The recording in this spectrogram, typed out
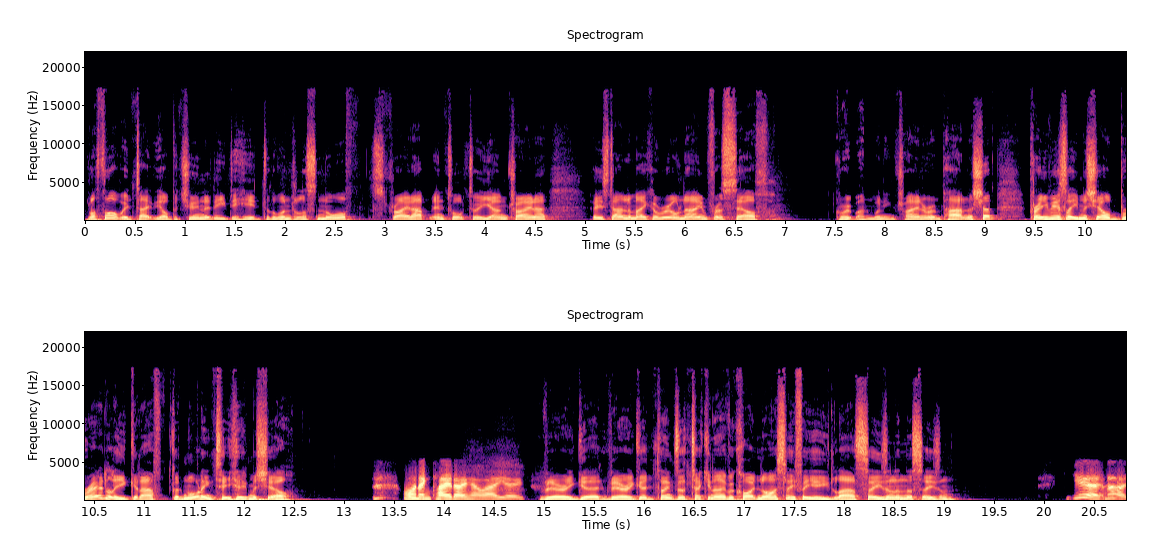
And I thought we'd take the opportunity to head to the Winterless North straight up and talk to a young trainer who's starting to make a real name for herself. Group 1 winning trainer in partnership. Previously, Michelle Bradley. Good, after, good morning to you, Michelle. Morning, Clado. How are you? Very good, very good. Things are ticking over quite nicely for you last season and this season. Yeah, no,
